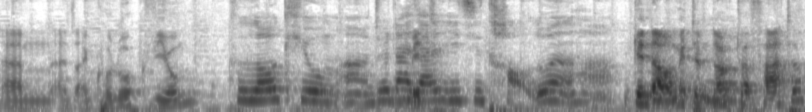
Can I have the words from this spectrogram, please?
Ähm, also ein Kolloquium. colloquium 啊，就是大家一起讨论哈。Genau, mit dem Dr. Vater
